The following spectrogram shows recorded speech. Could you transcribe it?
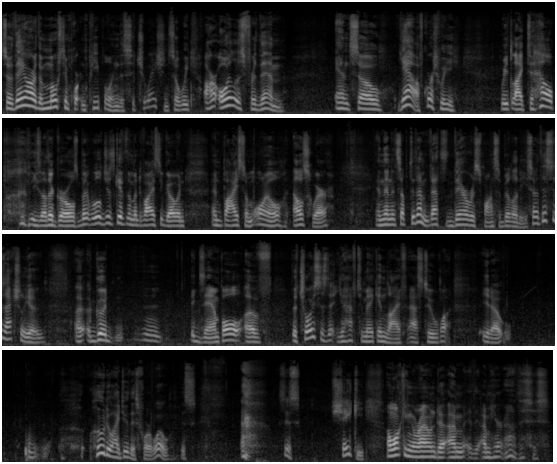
So they are the most important people in this situation. So we, our oil is for them. And so, yeah, of course, we, we'd like to help these other girls, but we'll just give them advice to go and, and buy some oil elsewhere. And then it's up to them. That's their responsibility. So this is actually a, a, good mm, example of the choices that you have to make in life as to what, you know, who do I do this for? Whoa, this, this is shaky. I'm walking around. Uh, I'm I'm here. Oh, this is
